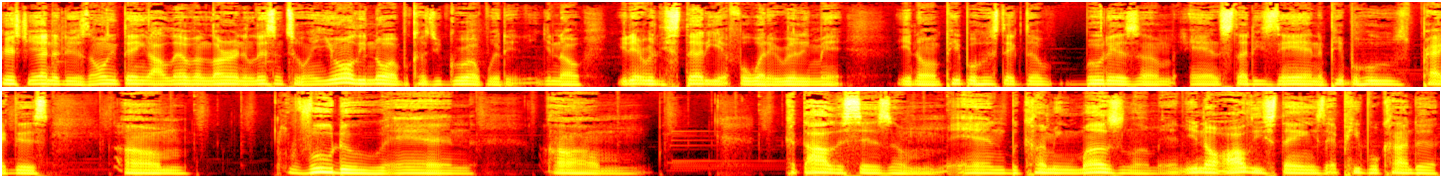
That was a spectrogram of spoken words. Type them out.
Christianity is the only thing I'll ever learn and listen to, and you only know it because you grew up with it. You know, you didn't really study it for what it really meant. You know, and people who stick to Buddhism and study Zen, and people who practice um, voodoo and um, Catholicism and becoming Muslim, and you know all these things that people kind of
